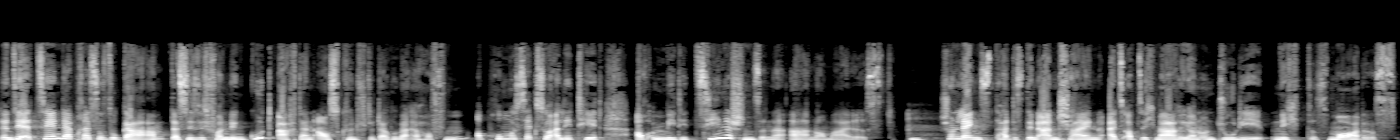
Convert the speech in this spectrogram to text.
Denn sie erzählen der Presse sogar, dass sie sich von den Gutachtern Auskünfte darüber erhoffen, ob Homosexualität auch im medizinischen Sinne anormal ist. Mhm. Schon längst hat es den Anschein, als ob sich Marion und Judy nicht des Mordes,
